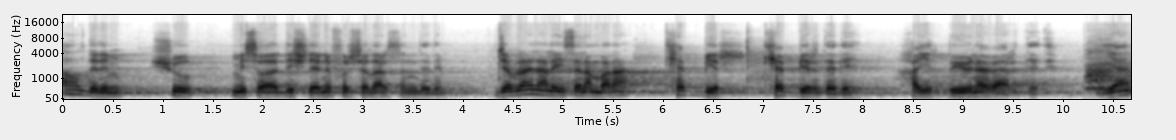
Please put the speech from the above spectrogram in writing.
Al dedim şu misvağı dişlerini fırçalarsın dedim. Cebrail aleyhisselam bana kebbir, kebbir dedi. Hayır büyüğüne ver dedi. Yani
